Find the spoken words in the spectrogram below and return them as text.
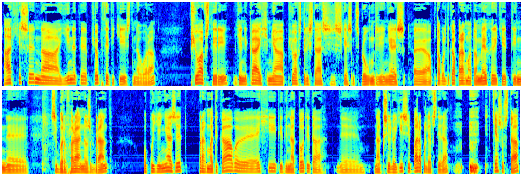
άρχισε να γίνεται πιο επιθετική στην αγορά, πιο αυστηρή. Γενικά έχει μια πιο αυστηρή στάση σε σχέση με τις προηγούμενες γενιές ε, από τα πολιτικά πράγματα μέχρι και την ε, συμπεριφορά ενός μπραντ όπου η γενιά Z πραγματικά ε, έχει τη δυνατότητα ε, να αξιολογήσει πάρα πολύ αυστηρά και σωστά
